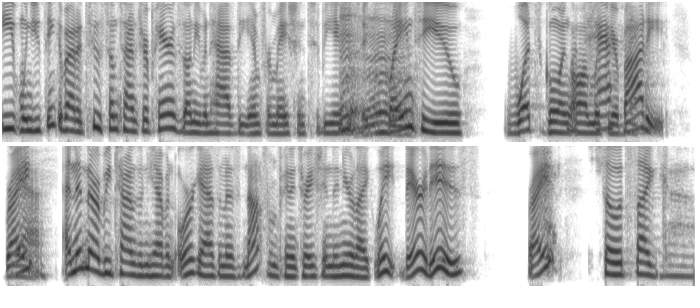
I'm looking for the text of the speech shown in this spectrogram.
when you think about it too, sometimes your parents don't even have the information to be able to Mm-mm. explain to you what's going What's on with your body, right? Yeah. And then there'll be times when you have an orgasm and it's not from penetration, then you're like, wait, there it is, right? So it's like, Yeah.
